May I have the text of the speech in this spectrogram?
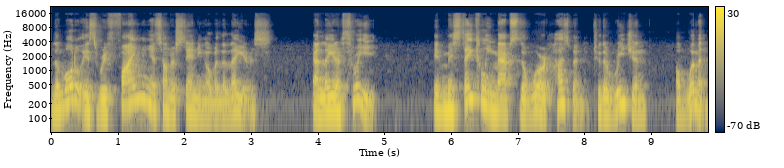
the model is refining its understanding over the layers. At layer 3, it mistakenly maps the word husband to the region of women.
